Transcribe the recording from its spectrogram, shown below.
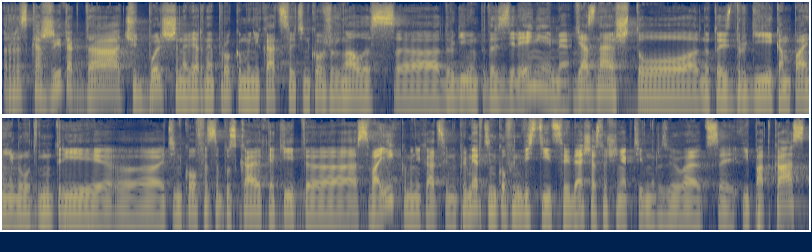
Расскажи тогда чуть больше, наверное, про коммуникацию Тинькофф журнала с э, другими подразделениями. Я знаю, что, ну, то есть другие компании, ну, вот внутри э, Тинькоффа запускают какие-то свои коммуникации, например, Тинькофф Инвестиции, да, сейчас очень активно развиваются и подкаст,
